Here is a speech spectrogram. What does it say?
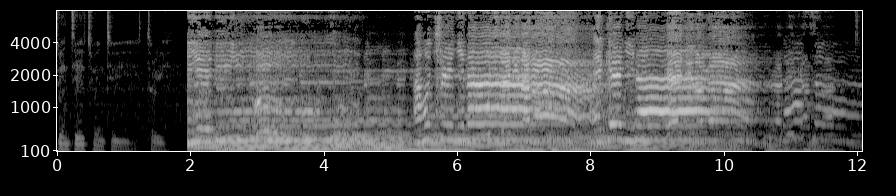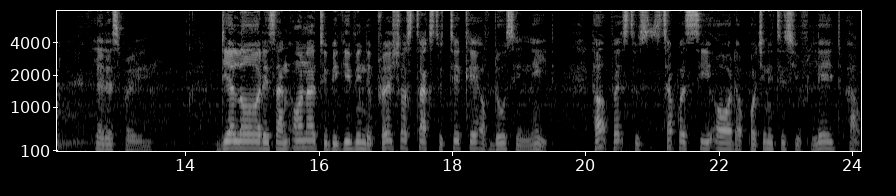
2023. Let us pray. Dear Lord, it's an honor to be given the precious task to take care of those in need. Help us to help us see all the opportunities you've laid out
